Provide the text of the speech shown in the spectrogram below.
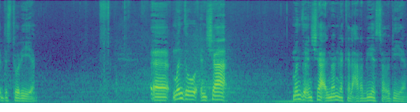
الدستورية. منذ إنشاء منذ إنشاء المملكة العربية السعودية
